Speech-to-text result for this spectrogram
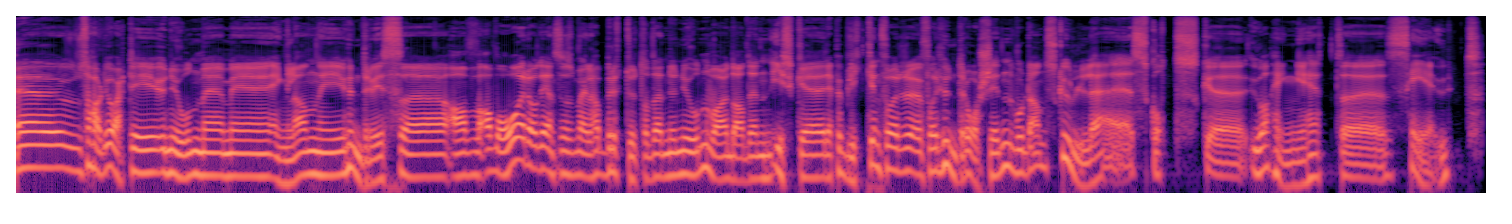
Eh, så har de jo vært i union med, med England i hundrevis eh, av, av, år, og de eneste som vel har brutt ut av den unionen, var jo da den irske republikken for, for 100 år siden. Hvordan skulle skotsk eh, uavhengighet se ut?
